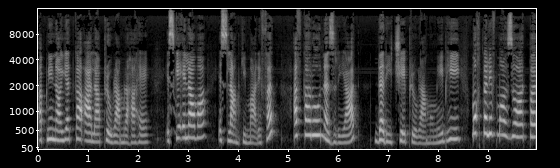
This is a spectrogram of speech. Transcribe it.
اپنی نوعیت کا اعلیٰ پروگرام رہا ہے۔ اس کے علاوہ اسلام کی معرفت، افکار و نظریات، دریچے پروگراموں میں بھی مختلف موضوعات پر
